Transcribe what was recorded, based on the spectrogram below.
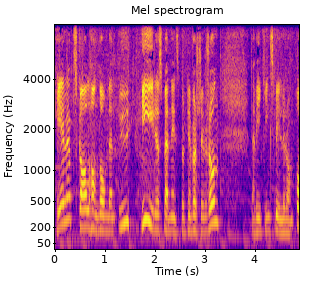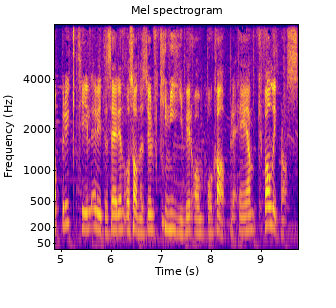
helhet skal handle om den uhyre spennende innspurten i første divisjon. Der Viking spiller om opprykk til Eliteserien og Sandnes Ulf kniver om å kapre en kvalikplass.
